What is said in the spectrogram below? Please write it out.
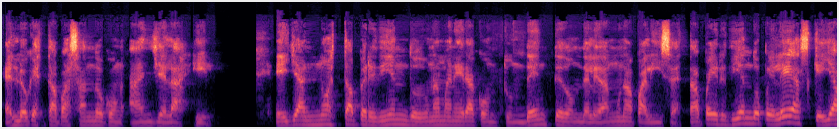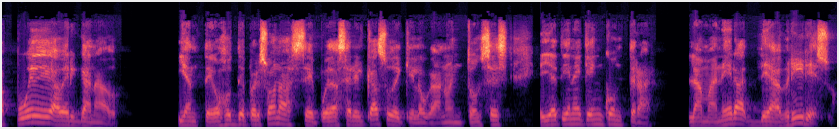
Es lo que está pasando con Angela Hill. Ella no está perdiendo de una manera contundente donde le dan una paliza, está perdiendo peleas que ella puede haber ganado. Y ante ojos de personas se puede hacer el caso de que lo ganó. Entonces, ella tiene que encontrar la manera de abrir eso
